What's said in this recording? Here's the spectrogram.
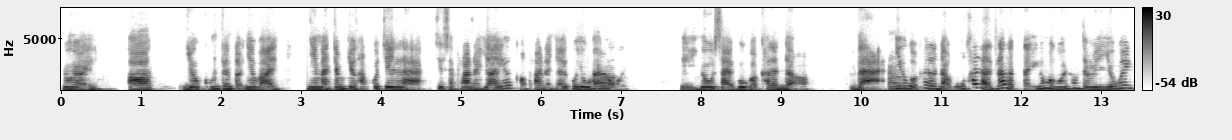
đúng rồi ờ, Du cũng tương tự như vậy nhưng mà trong trường hợp của Chi là Chi xài planner giấy còn planner giấy của Du hết Ờ. rồi thì Du xài Google Calendar và Ờ. Google Calendar cũng khá là rất là tiện đó mọi người không tại vì Du mới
